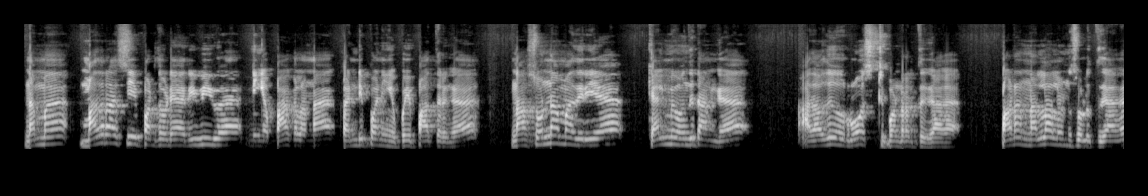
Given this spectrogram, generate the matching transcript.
நம்ம மதராசி படத்தோடைய ரிவ்யூவை நீங்க பார்க்கலன்னா கண்டிப்பா நீங்க போய் பாத்துருங்க நான் சொன்ன மாதிரியே கிளம்பி வந்துட்டாங்க. அதாவது ரோஸ்ட் பண்றதுக்காக. படம் நல்லா இல்லைன்னு சொல்றதுக்காக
